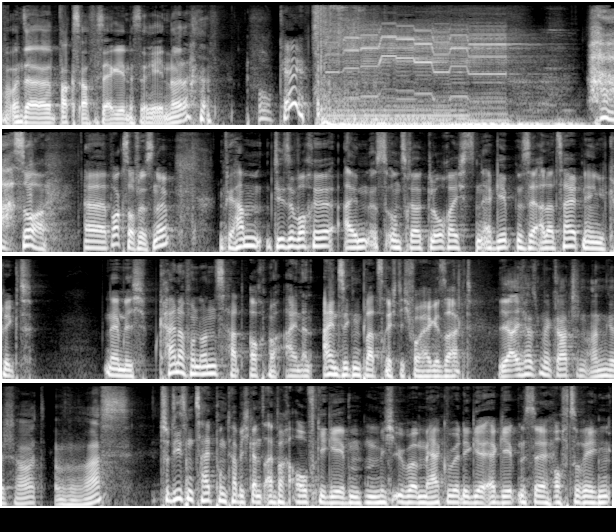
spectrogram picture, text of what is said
unsere Box-Office-Ergebnisse reden, oder? Okay. Ha, so, äh, Box Office, ne? Wir haben diese Woche eines unserer glorreichsten Ergebnisse aller Zeiten hingekriegt. Nämlich, keiner von uns hat auch nur einen einzigen Platz richtig vorhergesagt. Ja, ich habe es mir gerade schon angeschaut. Was? Zu diesem Zeitpunkt habe ich ganz einfach aufgegeben, mich über merkwürdige Ergebnisse aufzuregen.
